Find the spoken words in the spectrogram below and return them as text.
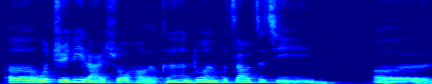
呃，我举例来说好了，可能很多人不知道自己，呃。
